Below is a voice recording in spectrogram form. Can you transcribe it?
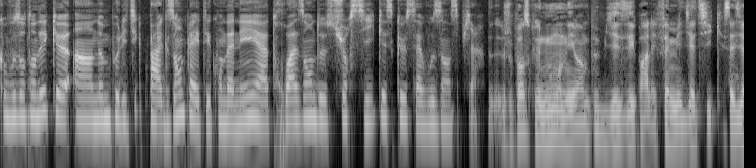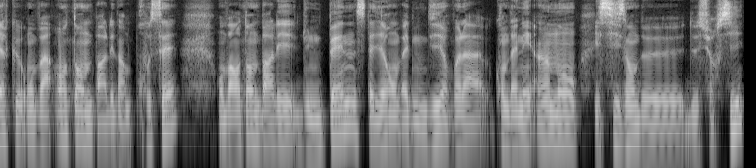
Quand vous entendez qu'un homme politique, par exemple, a été condamné à 3 ans de sursis, qu'est-ce que ça vous inspire? Je pense que nous, on est un peu biaisé par les faits médiatiques. C'est-à-dire qu'on va entendre parler d'un procès, on va entendre parler d'une peine, c'est-à-dire on va nous dire, voilà, condamné un an et six ans de, de sursis.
